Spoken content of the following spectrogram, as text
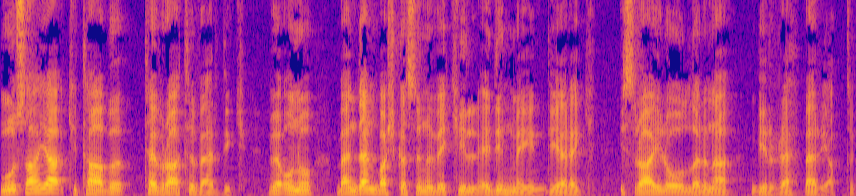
Musa'ya kitabı, Tevrat'ı verdik ve onu benden başkasını vekil edinmeyin diyerek İsrailoğullarına bir rehber yaptık.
